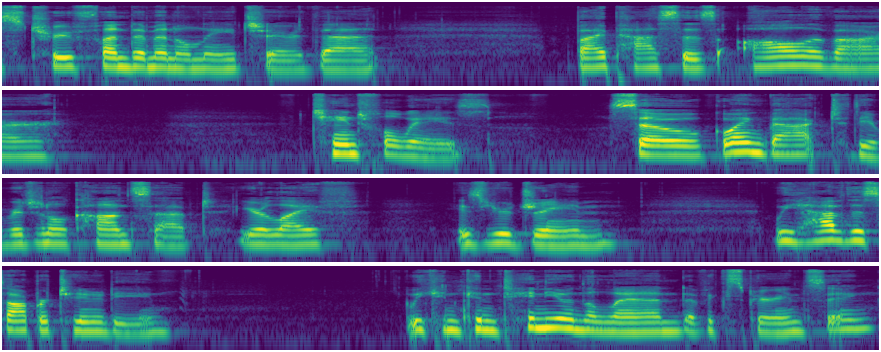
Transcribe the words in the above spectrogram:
This true fundamental nature that bypasses all of our changeful ways. So, going back to the original concept, your life is your dream, we have this opportunity. We can continue in the land of experiencing.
